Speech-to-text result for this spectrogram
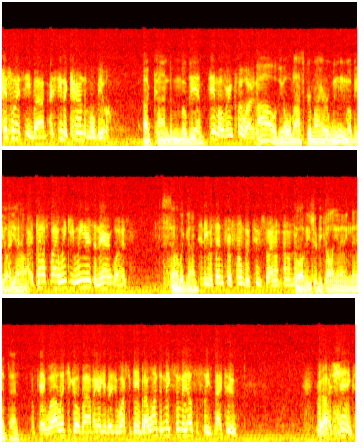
Guess what I seen, Bob? I seen the condom mobile. A condom mobile? Jim, Jim over in Clearwater. Oh, the old Oscar Mayer weenie mobile, I, yeah. I passed by Winky Wieners and there it was, Son of a gun. and he was heading for a phone booth too. So I don't I don't know. Well, he should be calling in any minute then. Okay, well I'll let you go, Bob. I gotta get ready to watch the game, but I wanted to make somebody else a sleazebag too. Uh, Shanks.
